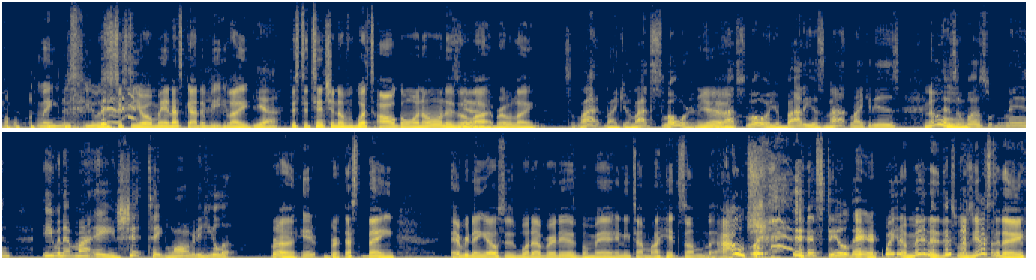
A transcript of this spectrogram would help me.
man, he was he was a sixty year old man. That's got to be like Yeah, This the tension of what's all going on is a Yeah. lot, bro. Like, it's a lot. Like you're a lot slower. you're a Yeah. lot slower. Your body is not like it is no, as it was. Man, even at my age, shit take longer to heal up. bruh, it, bruh, that's the thing. Everything else is whatever it is, but man, anytime I hit something, like, ouch! it's still there. Wait a minute, this was yesterday.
